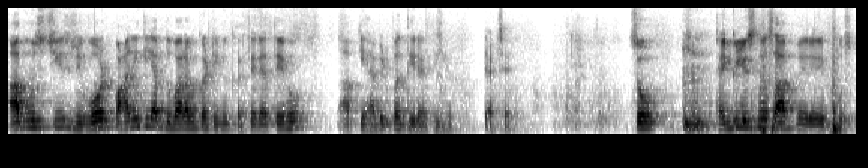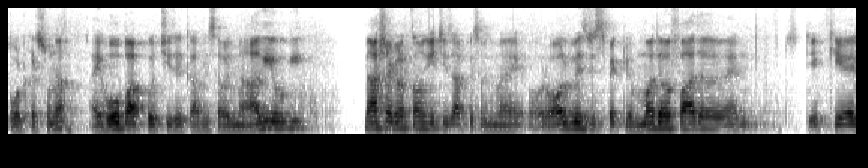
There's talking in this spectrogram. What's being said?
आप उस चीज़ रिवॉर्ड पाने के लिए आप दोबारा वो कंटिन्यू करते रहते हो, आपकी हैबिट बनती रहती है। That's it so thank you listeners आप मेरे को सपोर्ट कर सुना. आई होप आपको चीज़ें काफ़ी समझ में आ गई होगी. मैं आशा करता हूँ कि चीज़ आपके समझ में आए और always respect your mother father and take care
